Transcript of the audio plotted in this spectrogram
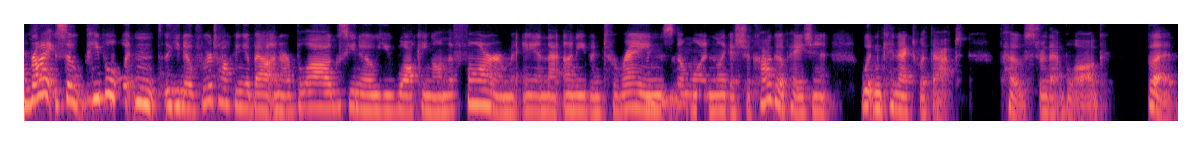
Right. So people wouldn't, you know, if we're talking about in our blogs, you know, you walking on the farm and that uneven terrain, mm-hmm. someone like a Chicago patient wouldn't connect with that post or that blog. But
